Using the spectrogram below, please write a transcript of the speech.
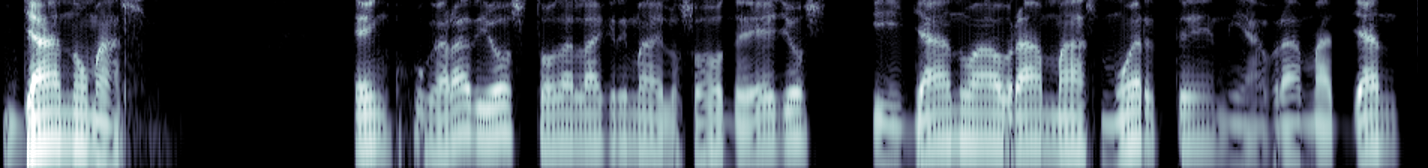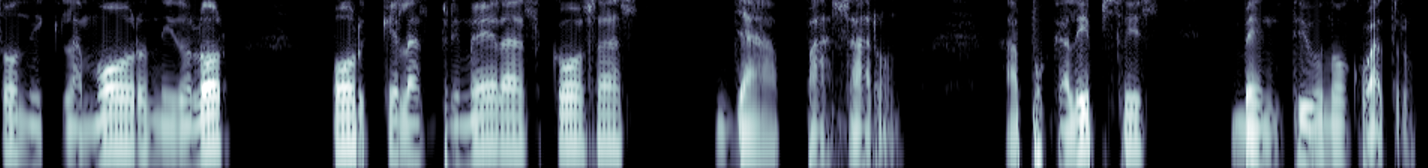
Ya no más. Enjugará Dios toda lágrima de los ojos de ellos, y ya no habrá más muerte, ni habrá más llanto, ni clamor, ni dolor, porque las primeras cosas ya pasaron. Apocalipsis 21:4.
